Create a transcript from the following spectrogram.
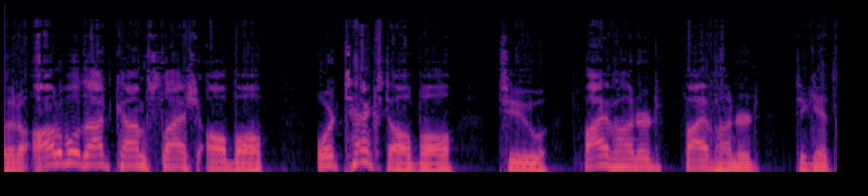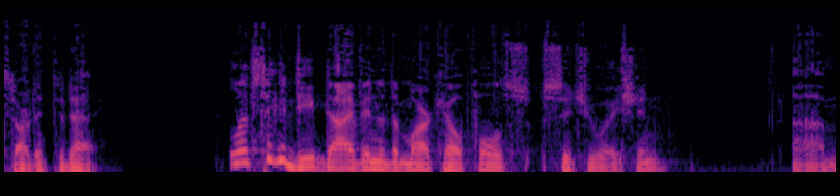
Go to audible.com slash allball or text allball to 500 500 to get started today. Let's take a deep dive into the Markelle Fultz situation. Um,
